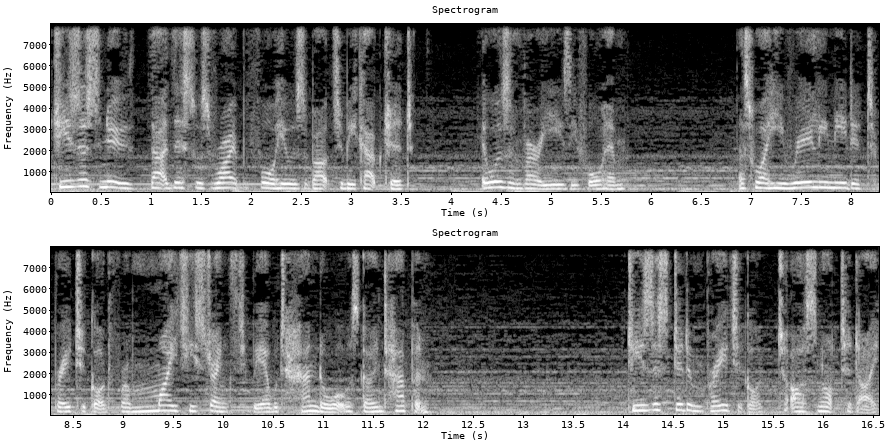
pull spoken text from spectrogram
Jesus knew that this was right before he was about to be captured. It wasn't very easy for him. That's why he really needed to pray to God for a mighty strength to be able to handle what was going to happen. Jesus didn't pray to God to ask not to die.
